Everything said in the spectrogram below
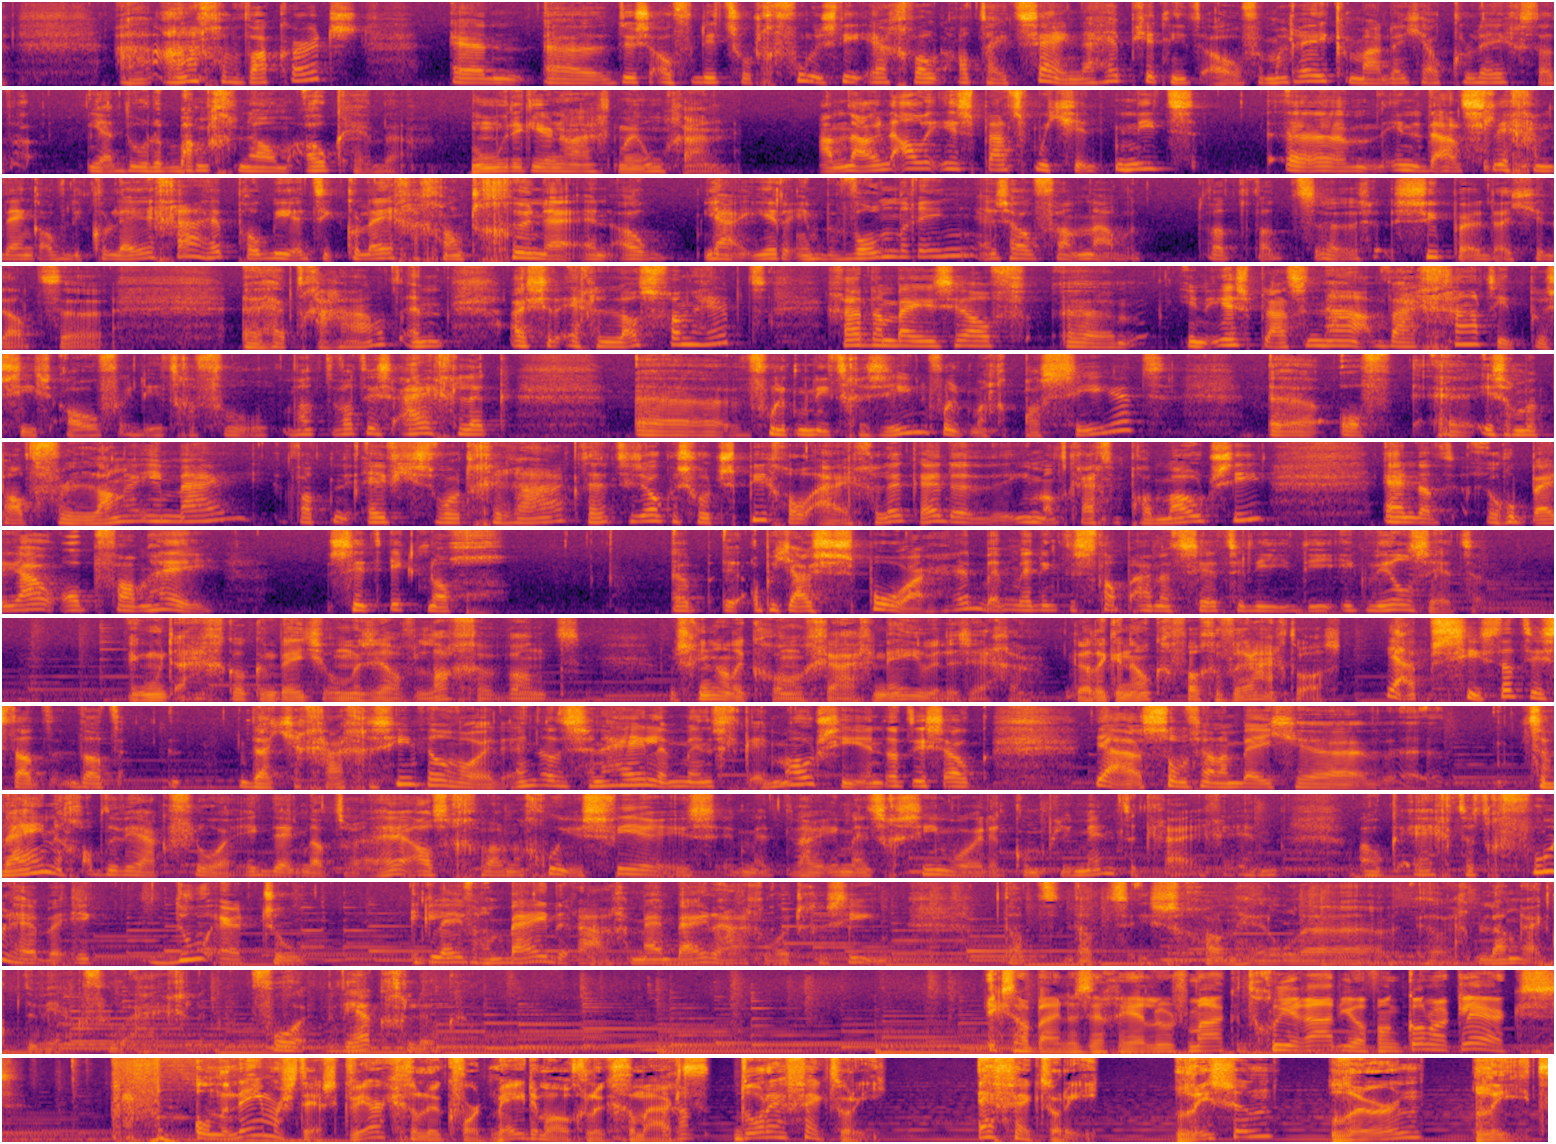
aangewakkerd. En uh, dus over dit soort gevoelens die er gewoon altijd zijn, daar heb je het niet over. Maar reken maar dat jouw collega's dat ja, door de bank genomen ook hebben. Hoe moet ik hier nou eigenlijk mee omgaan? Nou, in allereerste plaats moet je niet uh, inderdaad slecht gaan denken over die collega. Hè. Probeer het die collega gewoon te gunnen en ook ja, eerder in bewondering. En zo van, nou, wat, wat, uh, super dat je dat uh, hebt gehaald. En als je er echt last van hebt, ga dan bij jezelf ehm, in eerste plaats na, waar gaat dit precies over, dit gevoel? Wat, wat is eigenlijk, voel ik me niet gezien, voel ik me gepasseerd? Of is er een bepaald verlangen in mij, wat eventjes wordt geraakt? Hè? Het is ook een soort spiegel eigenlijk. Hè? De, iemand krijgt een promotie en dat roept bij jou op van... hé, hey, zit ik nog op, op het juiste spoor? Hè? Ben, ben ik de stap aan het zetten die, die ik wil zetten? Ik moet eigenlijk ook een beetje om mezelf lachen, want Misschien had ik gewoon graag nee willen zeggen. Dat ik in elk geval gevraagd was. Ja, precies. Dat is dat, dat, dat je graag gezien wil worden. En dat is een hele menselijke emotie. En dat is ook ja, soms wel een beetje te weinig op de werkvloer. Ik denk dat er, hè, als er gewoon een goede sfeer is met, waarin mensen gezien worden en complimenten krijgen. En ook echt het gevoel hebben, ik doe ertoe. Ik lever een bijdrage, mijn bijdrage wordt gezien. Dat, dat is gewoon heel, uh, heel erg belangrijk op de werkvloer eigenlijk. Voor werkgeluk. Ik zou bijna zeggen, jaloersmakend goede radio van Conor Klerks. Ondernemersdesk Werkgeluk wordt mede mogelijk gemaakt door Effectory. Effectory. Listen, learn, lead.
